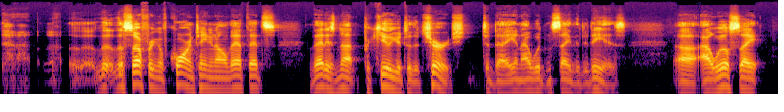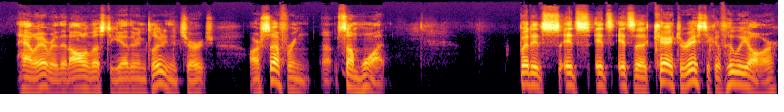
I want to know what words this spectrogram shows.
the, the suffering of quarantine and all that, that's, that is not peculiar to the church today, and I wouldn't say that it is. Uh, I will say, however, that all of us together, including the church, are suffering uh, somewhat but it's it's it's it's a characteristic of who we are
